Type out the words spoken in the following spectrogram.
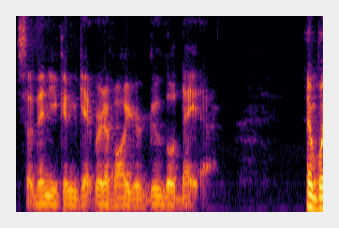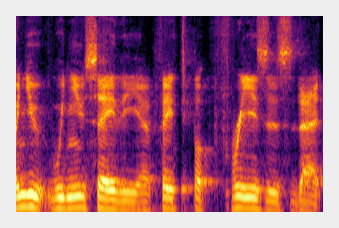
So then you can get rid of all your Google data. And when you when you say the uh, Facebook freezes that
